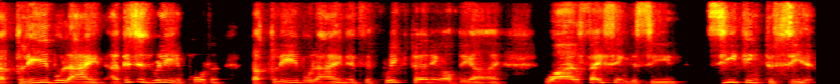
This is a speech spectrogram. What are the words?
taqlibul ayn. Uh, this is really important, taqlibul ayn, it's the quick turning of the eye while facing the scene, seeking to see it.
